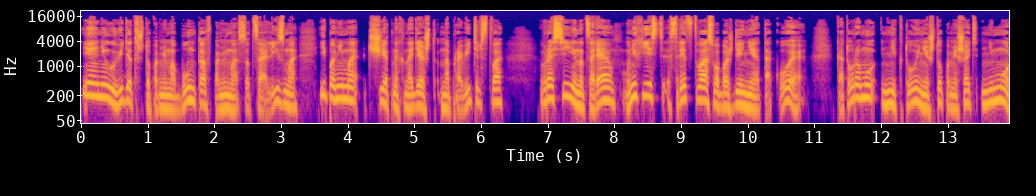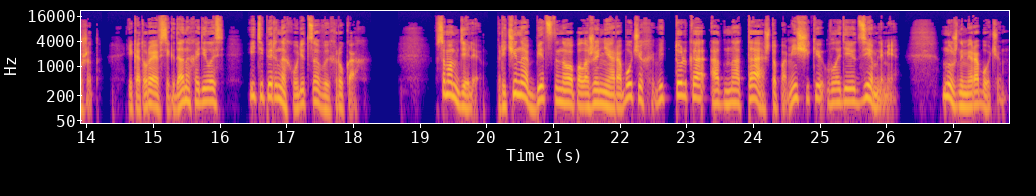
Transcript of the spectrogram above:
и они увидят, что помимо бунтов, помимо социализма и помимо тщетных надежд на правительство, в России на царя у них есть средство освобождения такое, которому никто и ничто помешать не может, и которое всегда находилось и теперь находится в их руках. В самом деле, причина бедственного положения рабочих ведь только одна та, что помещики владеют землями, нужными рабочим.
